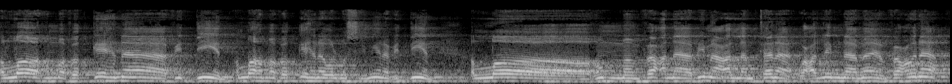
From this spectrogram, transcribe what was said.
اللهم فقهنا في الدين. اللهم فقهنا والمسلمين في الدين. اللهم انفعنا بما علمتنا وعلمنا ما ينفعنا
